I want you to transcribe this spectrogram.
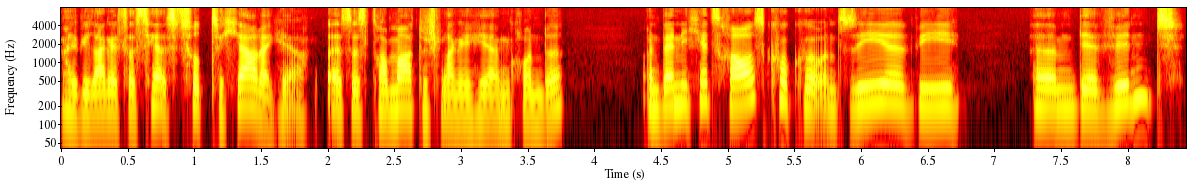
Weil wie lange ist das her? Das ist 40 Jahre her. Es ist dramatisch lange her im Grunde. Und wenn ich jetzt rausgucke und sehe, wie ähm, der Wind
